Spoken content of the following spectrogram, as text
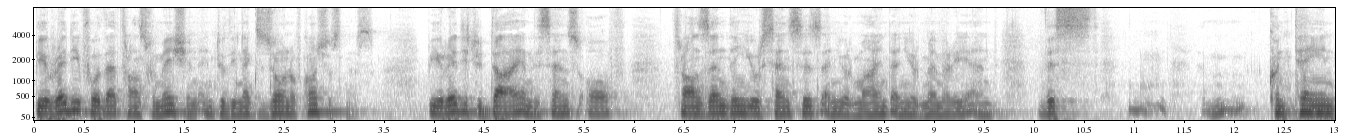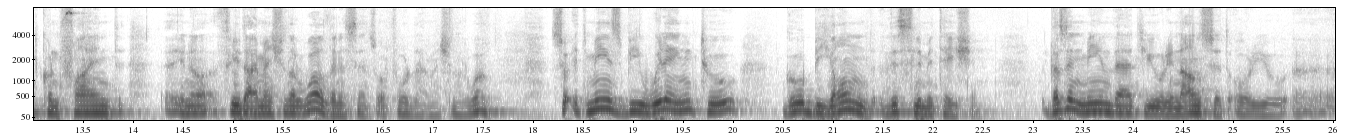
Be ready for that transformation into the next zone of consciousness. Be ready to die in the sense of transcending your senses and your mind and your memory and this contained, confined, you know, three-dimensional world in a sense, or four-dimensional world. So it means be willing to go beyond this limitation It doesn't mean that you renounce it or you, uh,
